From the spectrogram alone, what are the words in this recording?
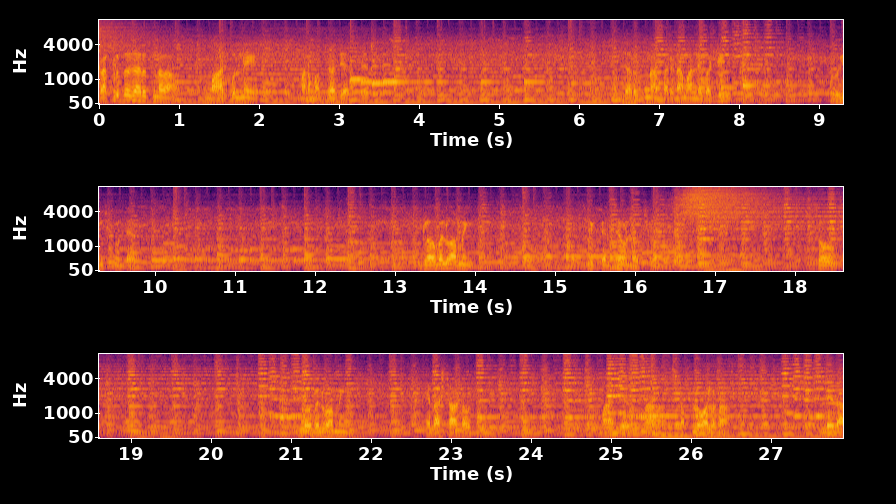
ప్రకృతిలో జరుగుతున్న మార్పుల్ని మనం అబ్జర్వ్ చేస్తే జరుగుతున్న పరిణామాల్ని బట్టి ఊహించుకుంటే గ్లోబల్ వార్మింగ్ మీకు తెలిసే ఉండొచ్చు. సో గ్లోబల్ వార్మింగ్ ఎలా స్టార్ట్ అవుతుంది? మనం చేస్తున్న తప్పుల వలన లేదా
